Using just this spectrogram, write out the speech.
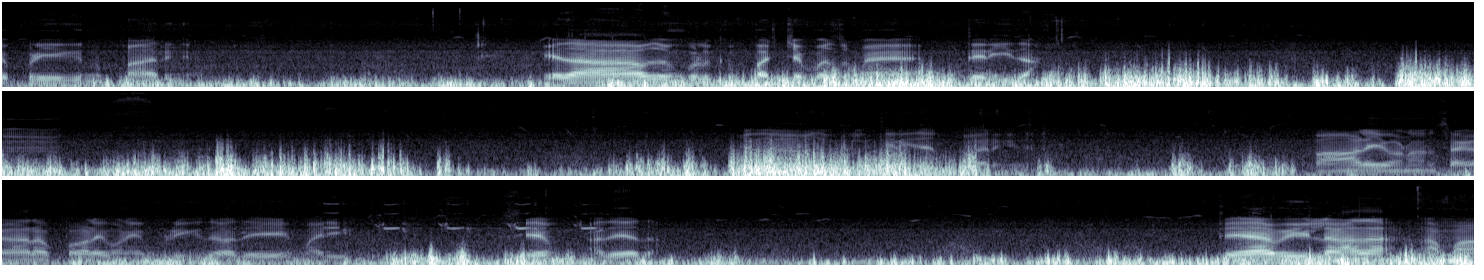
எப்படி இருக்குன்னு பாருங்கள் ஏதாவது உங்களுக்கு பச்சை பசுமை தெரியுதா? பாருங்க. பாலைவனம் சகாரா பாலைவனம் எப்படி இருக்குதோ அதே மாதிரி சேம் அதே தான் தேவையில்லாத நம்ம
